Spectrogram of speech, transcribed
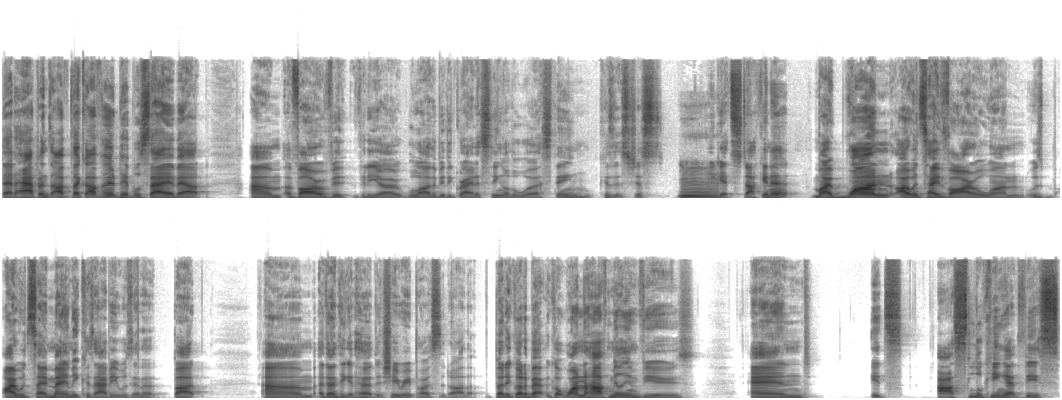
that happens. I've like I've heard people say about um, a viral vi- video will either be the greatest thing or the worst thing because it's just you get stuck in it. My one, I would say, viral one was I would say mainly because Abby was in it, but um, I don't think it hurt that she reposted either. But it got about it got one and a half million views, and it's us looking at this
